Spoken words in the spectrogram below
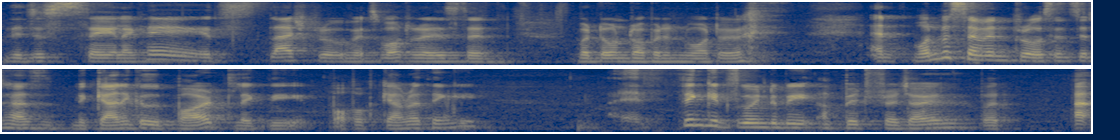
They just say like, "Hey, it's splash proof, it's water resistant, but don't drop it in water." and OnePlus Seven Pro, since it has mechanical part like the pop-up camera thingy, I think it's going to be a bit fragile. But I-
